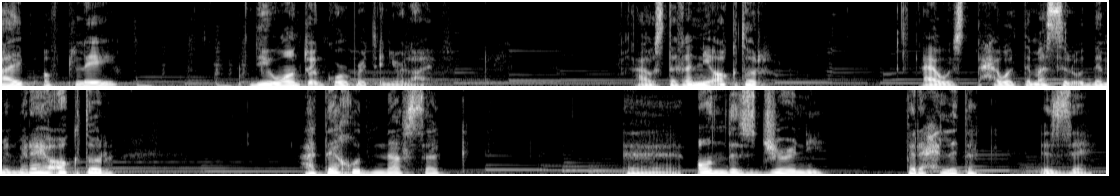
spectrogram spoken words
type of play do you want to incorporate in your life? عاوز تغني أكتر؟ عاوز تحاول تمثل قدام المراية أكتر؟ هتاخد نفسك uh, on this journey في رحلتك إزاي؟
